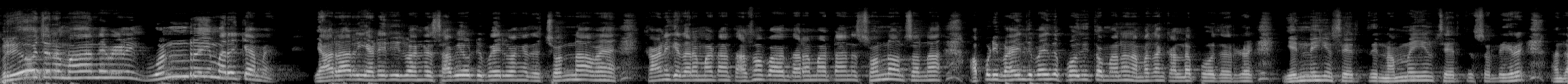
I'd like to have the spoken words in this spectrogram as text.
பிரயோஜனமானவைகளை ஒன்றையும் மறைக்காமல் யார் யார் இடறிடுவாங்க சபையை விட்டு போயிடுவாங்க இதை சொன்னால் அவன் காணிக்க தரமாட்டான் தசமபாகம் தரமாட்டான்னு சொன்னோன்னு சொன்னான் அப்படி பயந்து பயந்து போதித்தோமானா நம்ம தான் கள்ளப்போதவர்கள் என்னையும் சேர்த்து நம்மையும் சேர்த்து சொல்லுகிறேன். அந்த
